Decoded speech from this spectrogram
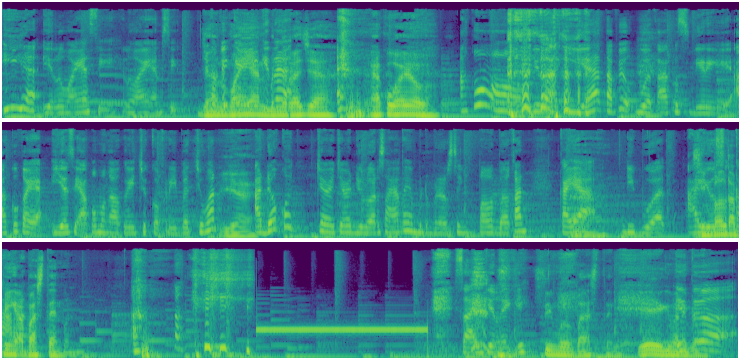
Iya, ya lumayan sih, lumayan sih. Jangan Tapi lumayan, kita- bener aja. Ngaku ayo. Aku mau bilang iya, tapi buat aku sendiri, aku kayak iya sih, aku mengakui cukup ribet. Cuman Iya. ada kok cewek-cewek di luar sana tuh yang bener-bener simple, bahkan kayak Ah. dibuat ayo Simple tapi nggak pasten. Saja lagi. Simbol pasten. Iya iya, gimana? itu gimana?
